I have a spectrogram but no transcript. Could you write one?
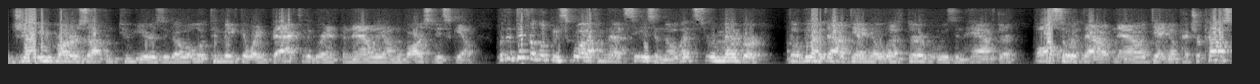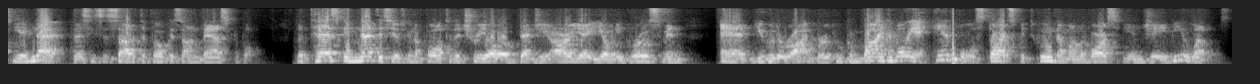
JV runners-up from two years ago will look to make their way back to the grand finale on the varsity scale, with a different-looking squad from that season, though. Let's remember they'll be without Daniel Lichter, who is in HAFTR, also without now Daniel Petrikowski in net, as he's decided to focus on basketball. The task in net this year is going to fall to the trio of Benji Arye, Yoni Grossman, and Yehuda Rottenberg, who combined have only a handful of starts between them on the varsity and JV levels.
